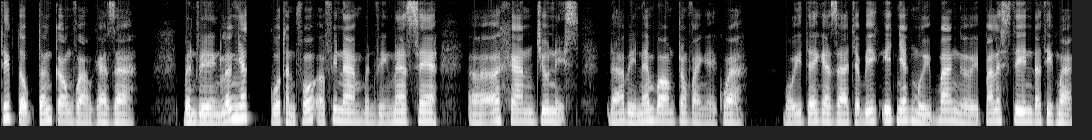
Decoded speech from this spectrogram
tiếp tục tấn công vào Gaza. Bệnh viện lớn nhất của thành phố ở phía nam, bệnh viện Nasser ở Khan Yunis, đã bị ném bom trong vài ngày qua. Bộ Y tế Gaza cho biết ít nhất 13 người Palestine đã thiệt mạng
